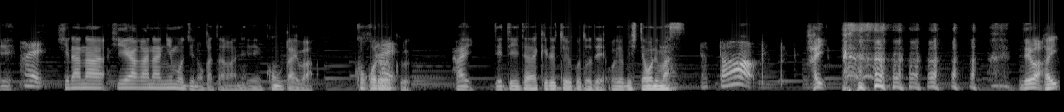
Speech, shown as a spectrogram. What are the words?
えーはい。ひらな、ひらがな2文字の方がね、えー今回は快く、はい、出ていただけるということでお呼びしております。やったー。はい。では、はい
